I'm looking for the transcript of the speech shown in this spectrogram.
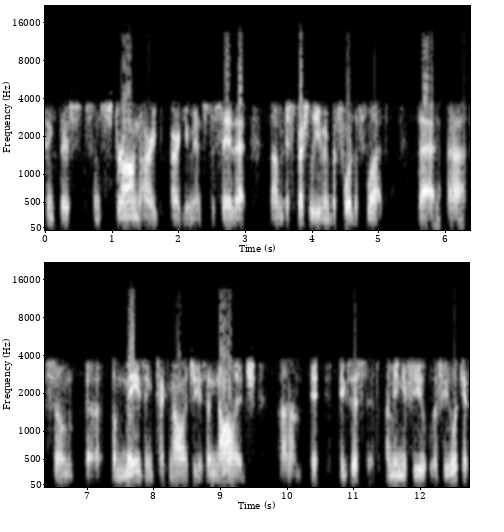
think there's some strong arg- arguments to say that, um, especially even before the flood, that uh, some uh, amazing technologies and knowledge um, it existed. I mean, if you if you look at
